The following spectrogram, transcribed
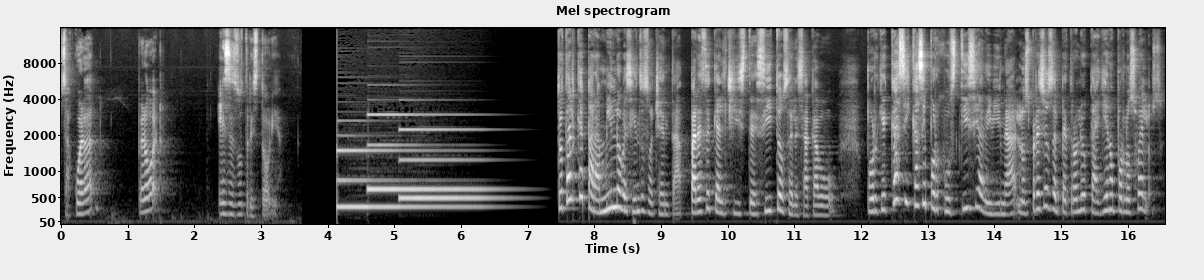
¿Se acuerdan? Pero bueno, esa es otra historia. Total que para 1980 parece que el chistecito se les acabó, porque casi casi por justicia divina los precios del petróleo cayeron por los suelos.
